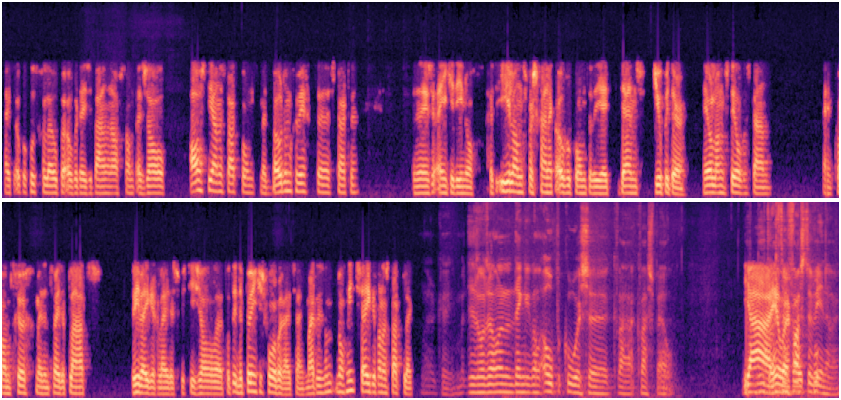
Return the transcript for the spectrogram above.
heeft ook al goed gelopen over deze baan en afstand. En zal als die aan de start komt, met bodemgewicht uh, starten. En dan is er eentje die nog uit Ierland waarschijnlijk overkomt. En die heet Dance Jupiter. Heel lang stilgestaan. En kwam terug met een tweede plaats drie weken geleden. Dus die zal uh, tot in de puntjes voorbereid zijn. Maar het is nog niet zeker van een startplek. Oké, okay. maar dit wordt wel een, denk ik wel een open koers uh, qua, qua spel. Ja, niet heel een erg vaste open. winnaar.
